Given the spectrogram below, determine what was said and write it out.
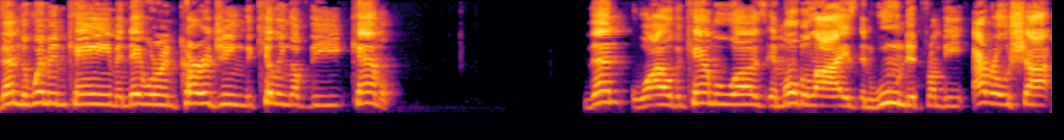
Then the women came and they were encouraging the killing of the camel. Then, while the camel was immobilized and wounded from the arrow shot,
